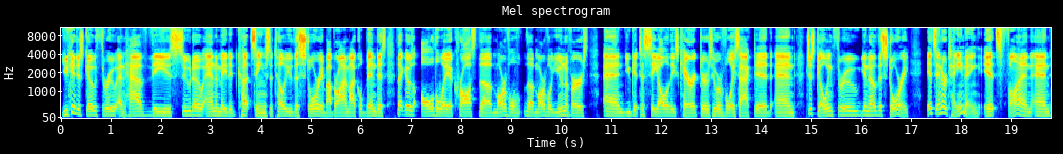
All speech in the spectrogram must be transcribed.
you can just go through and have these pseudo animated cutscenes to tell you this story by Brian Michael Bendis that goes all the way across the Marvel the Marvel universe and you get to see all of these characters who are voice acted and just going through, you know, this story. It's entertaining, it's fun, and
